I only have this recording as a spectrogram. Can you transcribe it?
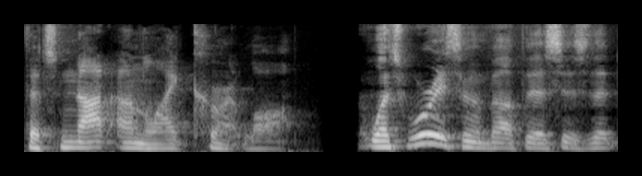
that's not unlike current law. What's worrisome about this is that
